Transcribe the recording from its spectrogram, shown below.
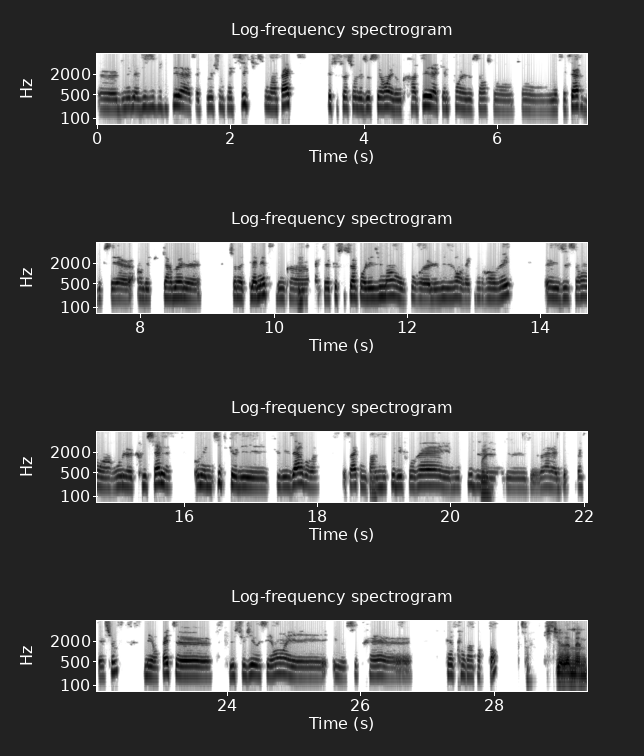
donner de la visibilité à cette pollution plastique, son impact, que ce soit sur les océans et donc rappeler à quel point les océans sont, sont nécessaires, vu que c'est un des puits de carbone sur notre planète. Donc, euh, mmh. en fait, que ce soit pour les humains ou pour euh, le vivant avec un grand V, euh, les océans ont un rôle crucial, au même titre que les, que les arbres. C'est vrai qu'on parle mmh. beaucoup des forêts et beaucoup de, de, de, voilà, la déforestation, mais en fait, le sujet océan est, est aussi très, très, très important. Je dirais même,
